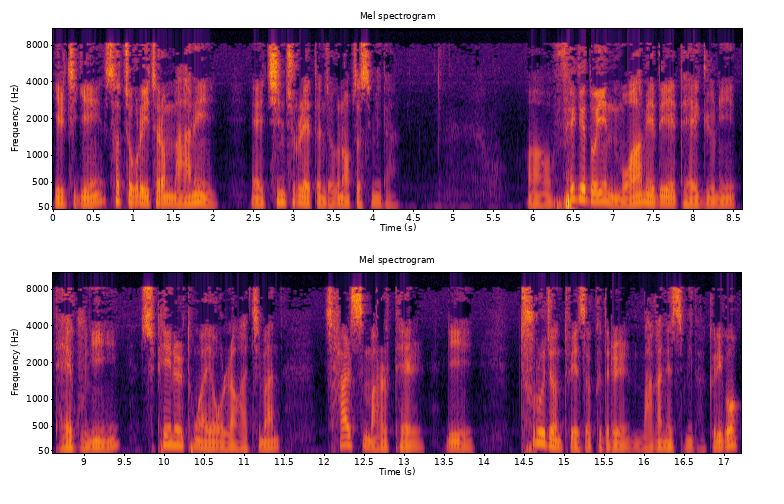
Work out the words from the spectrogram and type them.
일찍이 서쪽으로 이처럼 많이 예, 진출을 했던 적은 없었습니다. 어, 회계도인 모하메드의 대군이 대군이 스페인을 통하여 올라왔지만 찰스 마르텔이 투르 전투에서 그들을 막아냈습니다. 그리고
